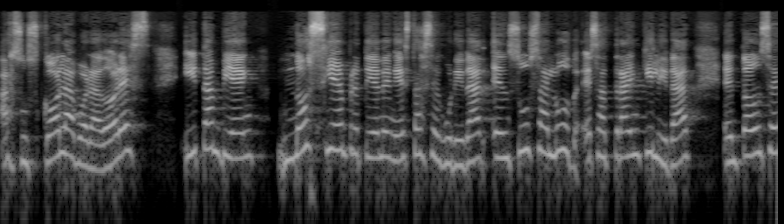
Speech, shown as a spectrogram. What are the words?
a sus colaboradores y también no siempre tienen esta seguridad en su salud, esa tranquilidad. Entonces,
